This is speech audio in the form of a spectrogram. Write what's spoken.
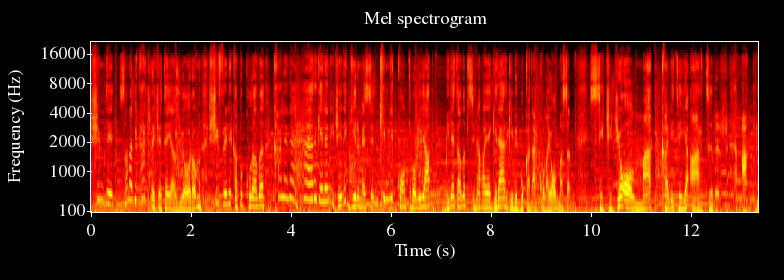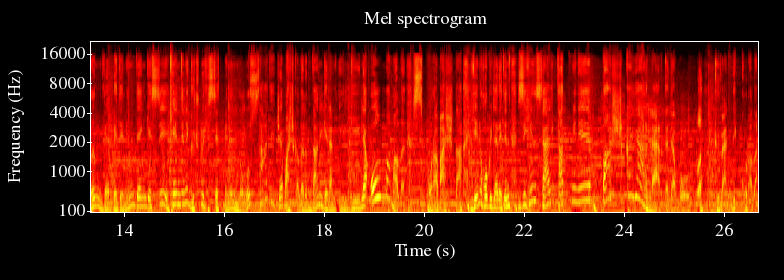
Şimdi sana birkaç reçete yazıyorum. Şifreli kapı kuralı kalene her gelen içeri girmesin. Kimlik kontrolü yap. Bilet alıp sinemaya girer gibi bu kadar kolay olmasın. Seçici olmak kaliteyi artırır. Aklın ve bedenin dengesi, kendini güçlü hissetmenin yolu sadece başkalarından gelen ilgiyle olmamalı. Spora başla, yeni hobiler edin, zihinsel tatmini başka yerlerde de bul. Güvenlik kuralı,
